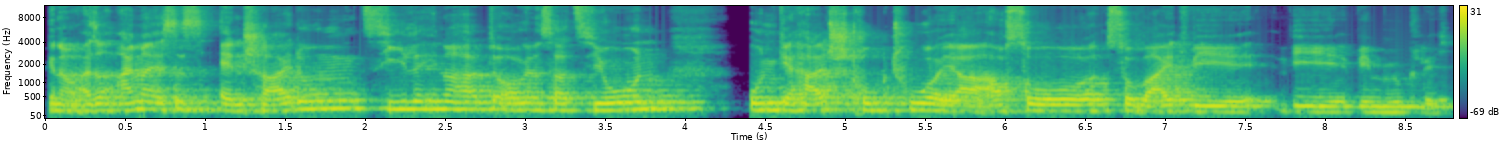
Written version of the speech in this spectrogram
Genau, also einmal ist es Entscheidungen, Ziele innerhalb der Organisation und Gehaltsstruktur ja auch so, so weit wie, wie, wie möglich.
